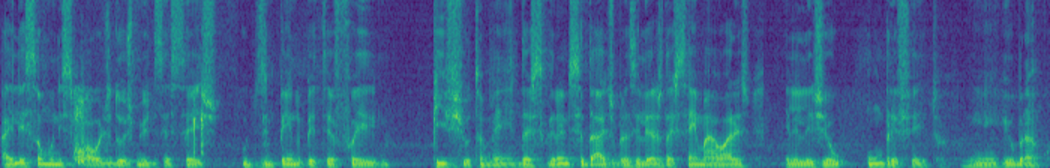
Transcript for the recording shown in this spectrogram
a eleição municipal de 2016, o desempenho do PT foi pífio também. Das grandes cidades brasileiras, das 100 maiores, ele elegeu um prefeito em Rio Branco.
